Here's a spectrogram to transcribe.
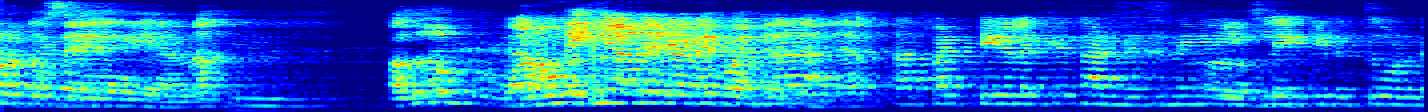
മൃഗസ്നേഹിയാണ്. അത് പട്ടികളൊക്കെ കണ്ടിട്ടുണ്ടെങ്കിൽ വീട്ടിലേക്ക് എടുത്തുകൊണ്ട്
